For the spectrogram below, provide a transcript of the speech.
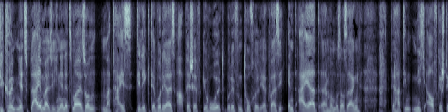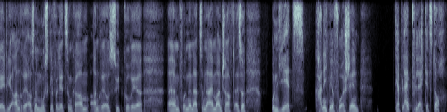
die könnten jetzt bleiben. Also ich nenne jetzt mal so einen Matthijs Delikt, der wurde ja als Abwehrchef geholt, wurde von Tuchel ja quasi enteiert. Äh, man muss noch sagen, der hat ihn nicht aufgestellt, wie andere aus einer Muskelverletzung kamen, andere aus Südkorea ähm, von der Nationalmannschaft. Also und jetzt kann ich mir vorstellen, der bleibt vielleicht jetzt doch.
